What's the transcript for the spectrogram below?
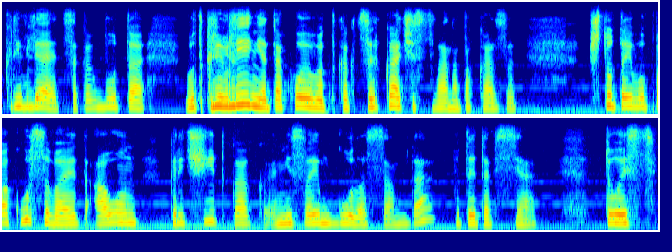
кривляется, как будто вот кривление такое вот, как циркачество она показывает. Что-то его покусывает, а он кричит как не своим голосом, да, вот это вся. То есть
